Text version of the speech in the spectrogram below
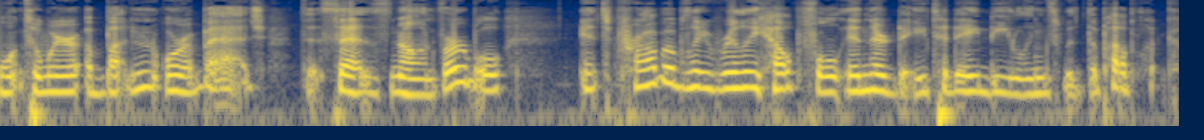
want to wear a button or a badge that says nonverbal, it's probably really helpful in their day to day dealings with the public,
